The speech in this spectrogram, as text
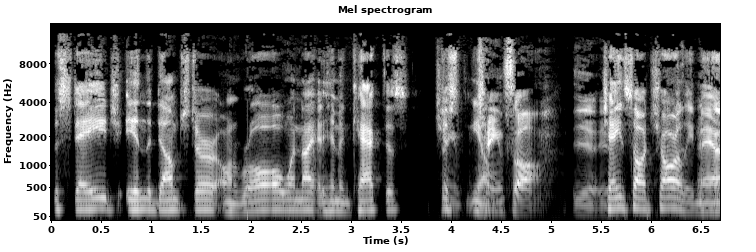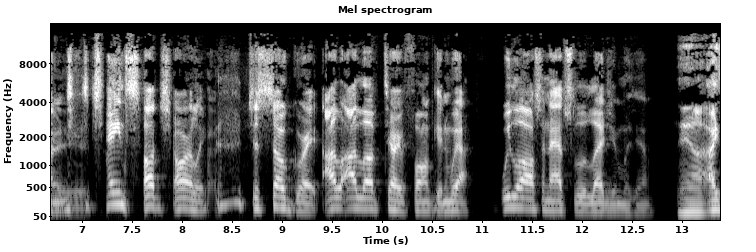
the stage in the dumpster on Raw one night, him and Cactus? Just, you know, chainsaw. Yeah, yeah. Chainsaw Charlie, man. Yeah. Chainsaw Charlie. Just so great. I, I love Terry Funk, and we, we lost an absolute legend with him. Yeah, I,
